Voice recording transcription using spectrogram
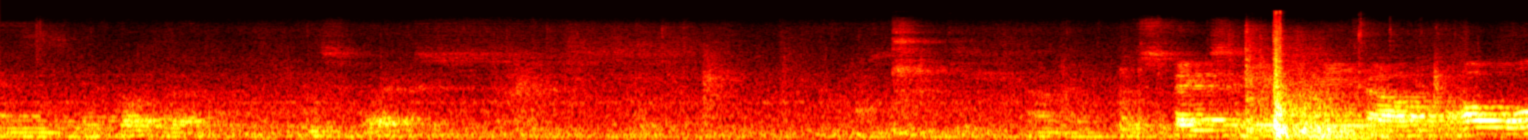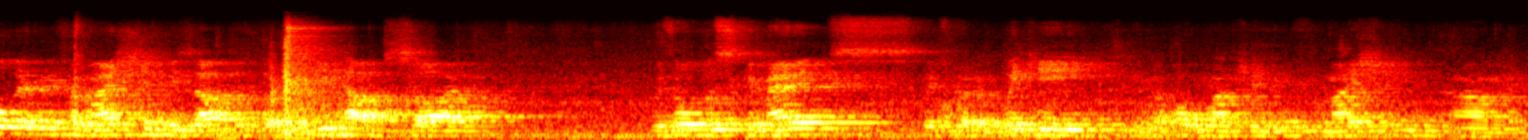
And we've got the this works. Um, the specs in detail. All their information is up. They've got a GitHub site with all the schematics. They've got a wiki with a whole bunch of information. Um,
